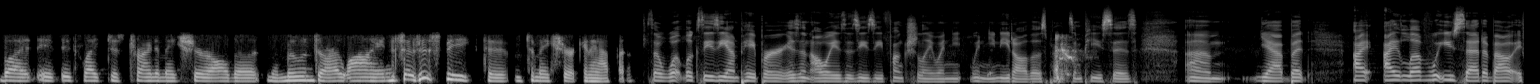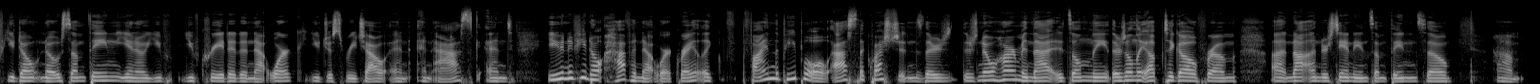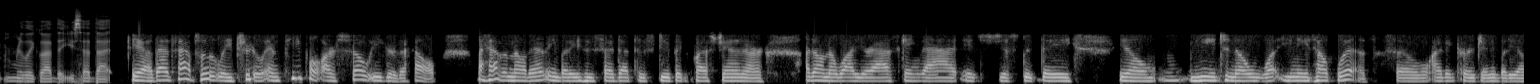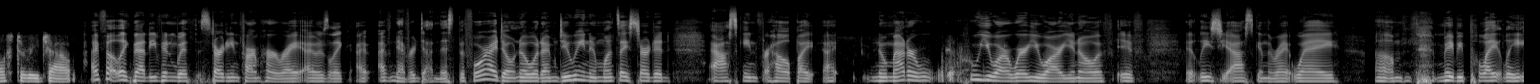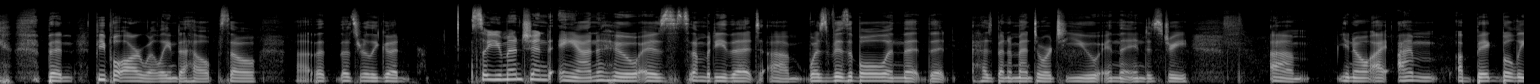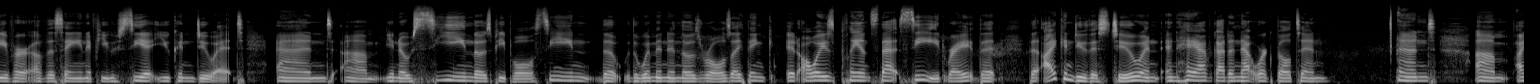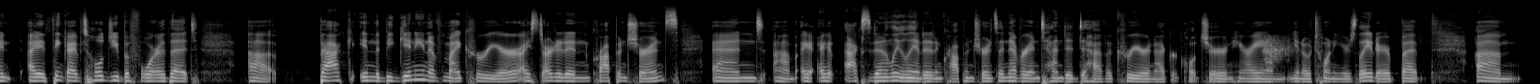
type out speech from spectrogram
but it, it's like just trying to make sure all the, the moons are aligned, so to speak, to to make sure it can happen. So what looks easy on paper isn't always as easy functionally when you when you need all those parts and pieces. Um, yeah, but I, I love what you said about if you don't know something, you know, you've you've created a network, you just reach out and, and ask. And even if you don't have a network, right? Like find the people, ask the questions. There's there's no harm in that. It's only there's only up to go from uh, not understanding something. So um, I'm really glad that you said that. Yeah, that's absolutely true. And people are so eager to help. I haven't met anybody who said that's a stupid question or I don't know why you're asking that. It's just that they, you know, need to know what you need help with. So I'd encourage anybody else to reach out. I felt like that even with starting Farm Her, right? I was like, I, have never done this before. I don't know what I'm doing. And once I started asking for help, I, I no matter who you are, where you are, you know, if, if at least you ask in the right way, um, maybe politely, then people are willing to help. So uh, that, that's really good. So you mentioned Ann, who is somebody that um, was visible and that that has been a mentor to you in the industry. Um, you know, I, I'm a big believer of the saying, if you see it, you can do it. And, um, you know, seeing those people, seeing the, the women in those roles, I think it always plants that seed, right? That, that I can do this too. And, and hey, I've got a network built in. And um, I, I think I've told you before that uh, back in the beginning of my career, I started in crop insurance and um, I, I, accidentally landed in crop insurance. I never intended to have a career in agriculture, and here I am, you know, 20 years later. But um,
